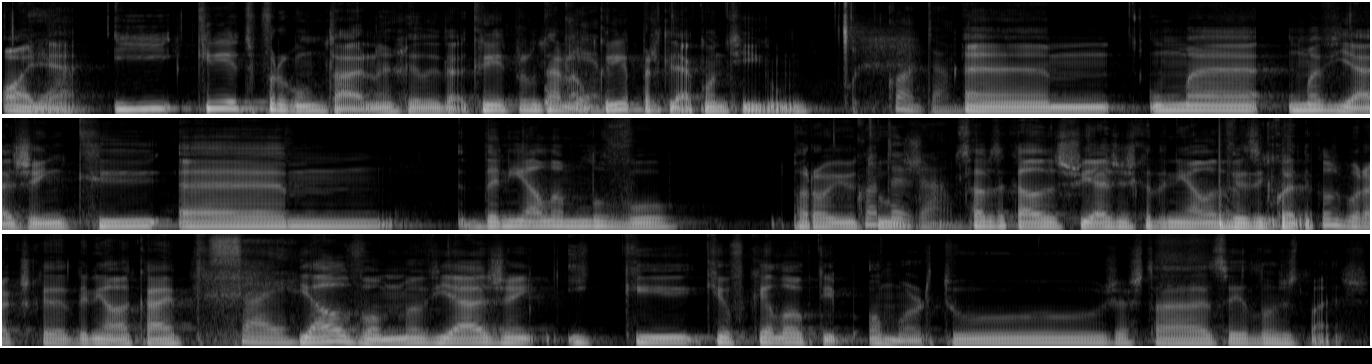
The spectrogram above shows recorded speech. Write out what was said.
Olha, Yeah. e queria-te perguntar, na realidade, queria-te perguntar, não, queria partilhar contigo Conta. um, uma, uma viagem que um, Daniela me levou para o YouTube. Conta já. Sabes aquelas viagens que a Daniela de vez em quando, aqueles buracos que a Daniela cai. Sei. E ela levou-me numa viagem e que, que eu fiquei logo tipo, oh amor, tu já estás a ir longe demais.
